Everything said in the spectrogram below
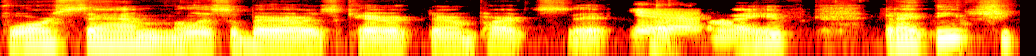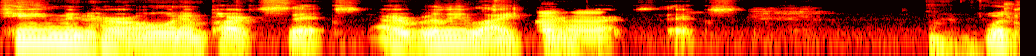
for Sam Melissa Barrera's character in part six, Yeah. five, but I think she came in her own in part six. I really liked her Mhm. in part six. Would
